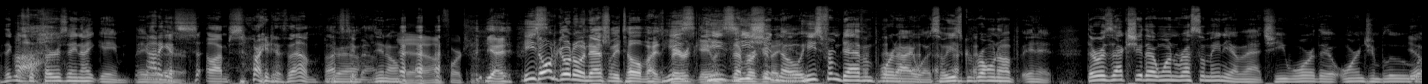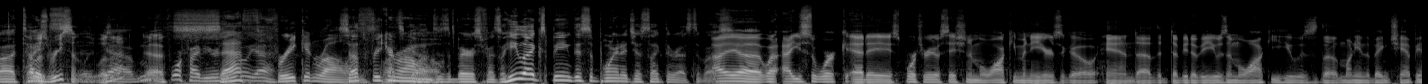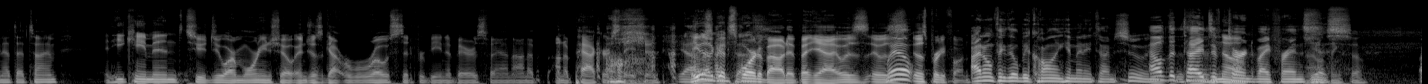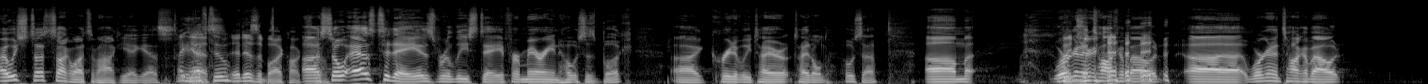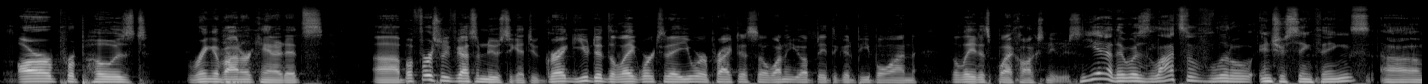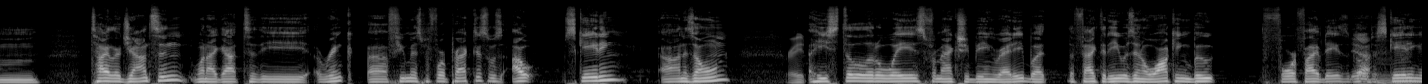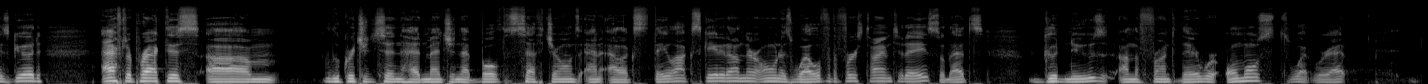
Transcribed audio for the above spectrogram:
I think it was the Thursday night game. They Got to were get. there. s- Oh, I'm sorry to them. That's Yeah, too bad. You know, yeah, unfortunately. Yeah, He's- don't go to a nationally televised Bears he's, game. he's, it's never he a good should know. idea. He's from Davenport, Iowa, so he's grown up in it. There was actually that one WrestleMania match. He wore the orange and blue Yep. uh, That was recently, wasn't yeah, it? mm, Yeah. four or five years Seth ago. Yeah, freaking Rollins. Seth freaking Let's Rollins go. is a Bears fan, so he likes being disappointed just like the rest of us. I uh, when I used to work at a sports radio station in Milwaukee many years ago, and uh, the WWE was in Milwaukee. He was the Money in the Bank champion at that time, and he came in to do our morning show and just got roasted for being a Bears fan on a on a Packers station. yeah, he was a good sport sense. about it, but yeah, it was it was Well, it was pretty fun. I don't think they'll be calling him anytime soon. How the tides have No. turned, my friends. I don't yes. think so. All right, we should, let's talk about some hockey, I guess. I we have guess to? it is a Blackhawk show. Uh, so as today is release day for Marian Hossa's book, uh, creatively ti- titled Hossa, um, we're going to talk about uh, we're going to talk about our proposed Ring of Honor candidates. Uh, but first, we've got some news to get to. Greg, you did the legwork today. You were at practice, so why don't you update the good people on the latest Blackhawks news? Yeah, there was lots of little interesting things. Um, Tyler Johnson, when I got to the rink uh, a few minutes before practice, was out skating on his own. Great. He's still a little ways from actually being ready, but the fact that he was in a walking boot four or five days ago Yeah. to skating is good. After practice, um, Luke Richardson had mentioned that both Seth Jones and Alex Stalock skated on their own as well for the first time today. So that's good news on the front there. We're almost what we're at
